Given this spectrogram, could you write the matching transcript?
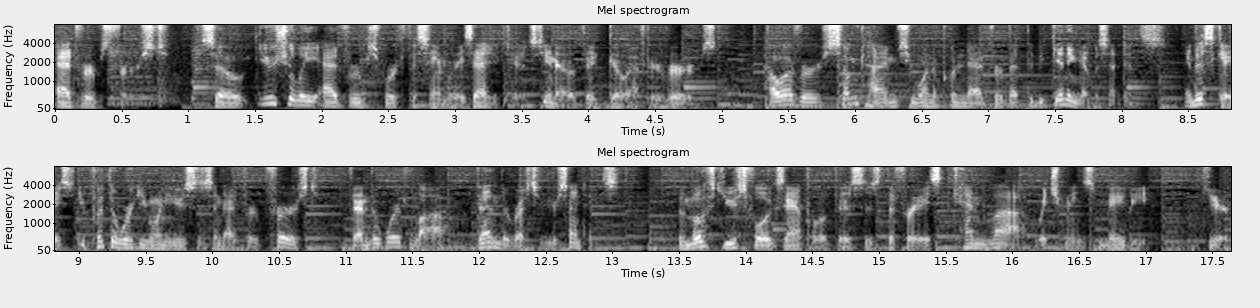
Adverbs first. So, usually adverbs work the same way as adjectives, you know, they go after verbs. However, sometimes you want to put an adverb at the beginning of a sentence. In this case, you put the word you want to use as an adverb first, then the word la, then the rest of your sentence. The most useful example of this is the phrase ken la, which means maybe. Here,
